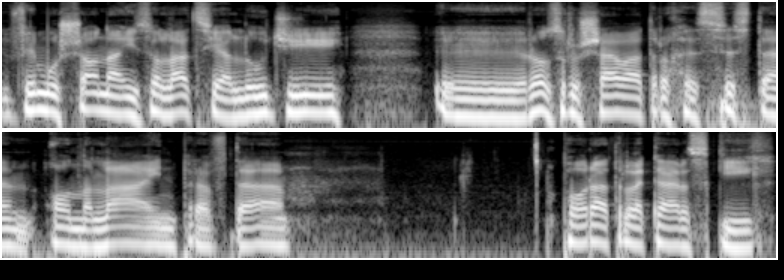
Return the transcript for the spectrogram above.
wymuszona izolacja ludzi rozruszała trochę system online, prawda? Porad lekarskich,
